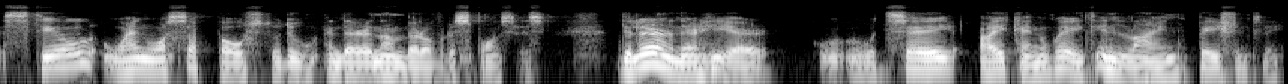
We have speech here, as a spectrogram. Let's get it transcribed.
still when was supposed to do, and there are a number of responses. The learner here would say, I can wait in line patiently,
